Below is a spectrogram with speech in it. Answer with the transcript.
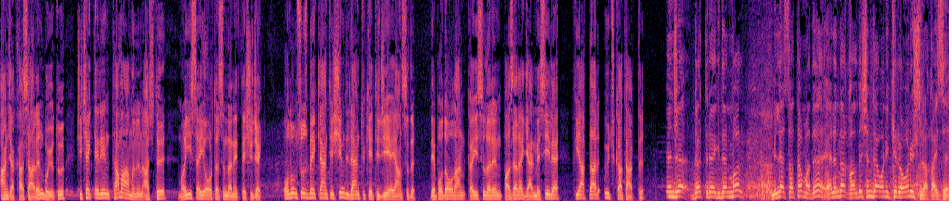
Ancak hasarın boyutu çiçeklerin tamamının açtığı Mayıs ayı ortasında netleşecek. Olumsuz beklenti şimdiden tüketiciye yansıdı. Depoda olan kayısıların pazara gelmesiyle fiyatlar 3 kat arttı. Önce 4 liraya giden mal millet satamadı elinde kaldı şimdi 12 lira 13 lira kayısı.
